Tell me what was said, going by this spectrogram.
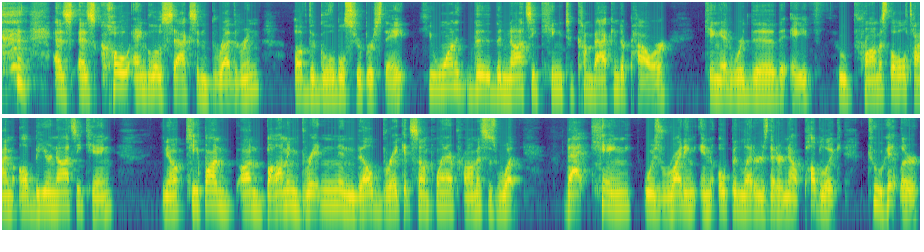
as as co Anglo-Saxon brethren of the global superstate. He wanted the the Nazi king to come back into power, King Edward the the Eighth, who promised the whole time, "I'll be your Nazi king." you know, keep on on bombing Britain and they'll break at some point, I promise, is what that king was writing in open letters that are now public to Hitler,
